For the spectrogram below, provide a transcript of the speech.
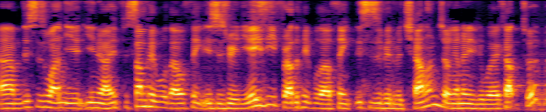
um, this is one you you know for some people they'll think this is really easy. For other people they'll think this is a bit of a challenge. I'm going to need to work up to it.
